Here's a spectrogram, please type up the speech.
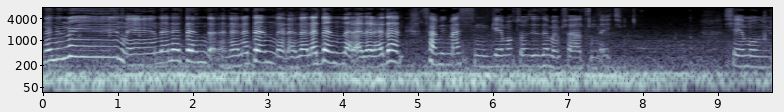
na na na na na na dın dın na na dın na na na na dın na na na na dın. Sen bilmezsin. Game of Thrones izlememiş hayatında hiç. Şeyim oluyor.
